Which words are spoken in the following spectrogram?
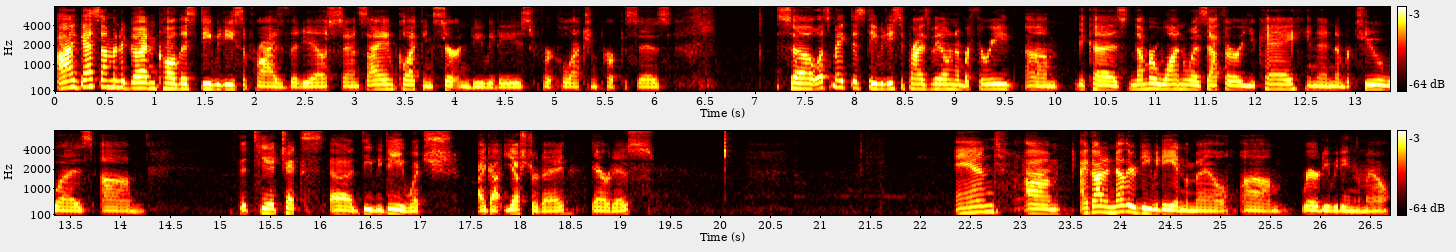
I guess I'm gonna go ahead and call this DVD surprise video since I am collecting certain DVDs for collection purposes. So let's make this DVD surprise video number three, um, because number one was Ether UK, and then number two was um, the THX uh, DVD, which I got yesterday. There it is. And um, I got another DVD in the mail, um, rare DVD in the mail.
